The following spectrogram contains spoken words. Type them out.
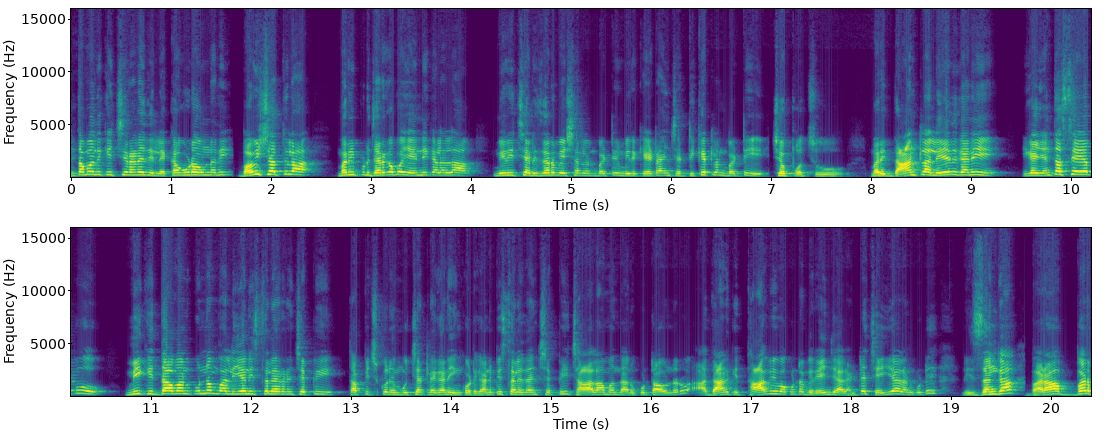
ఎంతమందికి ఇచ్చారనేది లెక్క కూడా ఉన్నది. భవిష్యత్తులో మరి ఇప్పుడు జరగబోయే ఎన్నికలలో మీరు ఇచ్చే రిజర్వేషన్లను బట్టి మీరు కేటాయించే టికెట్లను బట్టి చెప్పొచ్చు. మరి దాంట్లో లేదు కానీ ఇక ఎంతసేపు మీకు ఇద్దామనుకున్నాం వాళ్ళు ఇయనిస్తలేరని చెప్పి తప్పించుకునే ముచ్చట్లే కానీ ఇంకోటి కనిపిస్తలేదని చెప్పి చాలా మంది అనుకుంటా ఉన్నారు. ఆ దానికి తావి ఇవ్వకుండా మీరు ఏం చేయాలంటే చేయాలనుకుంటే నిజంగా బరాబర్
